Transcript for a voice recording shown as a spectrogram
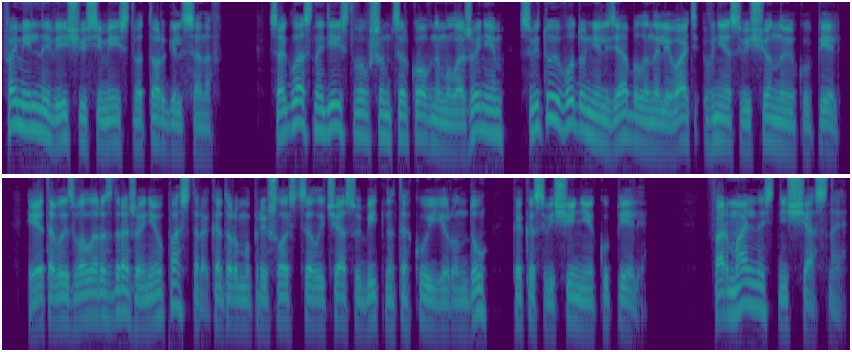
фамильной вещью семейства Торгельсонов. Согласно действовавшим церковным уложениям, святую воду нельзя было наливать в неосвященную купель, и это вызвало раздражение у пастора, которому пришлось целый час убить на такую ерунду, как освящение купели. Формальность несчастная.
